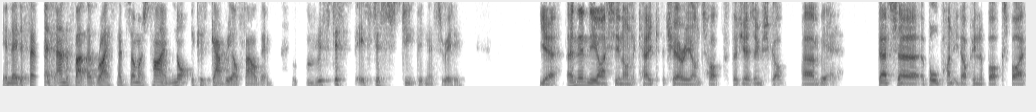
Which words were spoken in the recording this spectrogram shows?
in their defense and the fact that Rice had so much time, not because Gabriel fouled him. It's just it's just stupidness, really. Yeah, and then the icing on the cake, the cherry on top, the Jesus goal. Um, yeah, that's uh, a ball punted up in the box by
